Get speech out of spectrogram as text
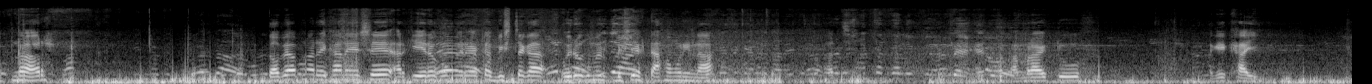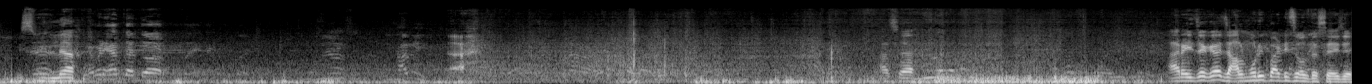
আপনার তবে আপনার এখানে এসে আর কি এরকমের একটা বিশ টাকা, ওই রকমের বেশি একটা আহামরি না। আচ্ছা আমরা একটু আগে খাই। বিসমিল্লাহ। আচ্ছা। আর এই জায়গায় ঝালমুড়ি পার্টি চলতেছে এই যে।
